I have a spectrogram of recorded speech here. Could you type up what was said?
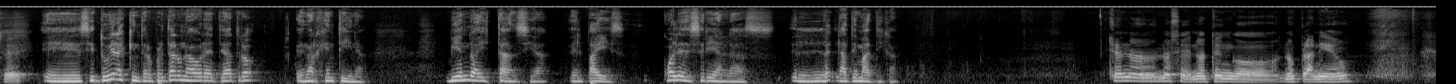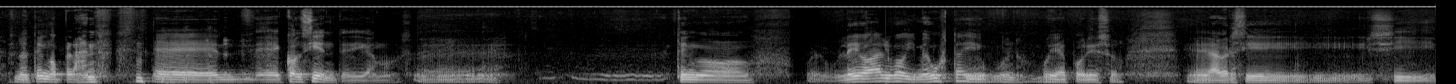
si tuvieras que interpretar una obra de teatro en Argentina, viendo a distancia el país, ¿cuáles serían las la, temática? Yo no, no, sé, no tengo, no planeo, no tengo plan eh, consciente, digamos. Eh, tengo, leo algo y me gusta y bueno, voy a por eso, eh, a ver si, si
